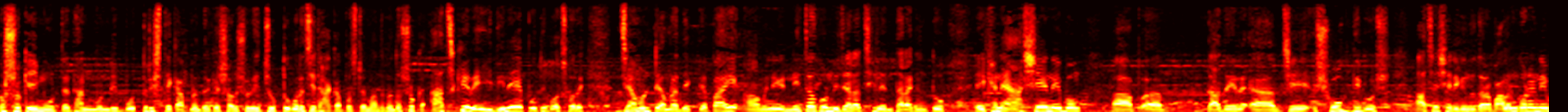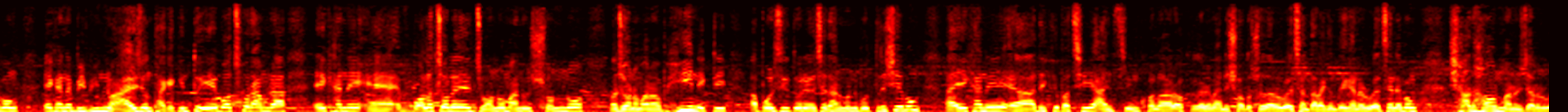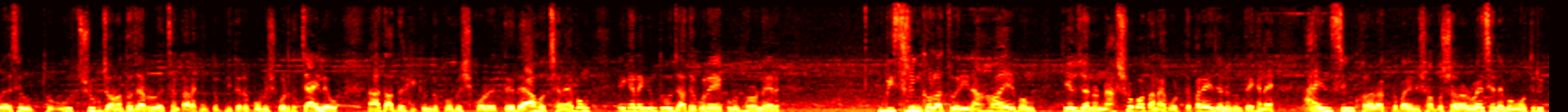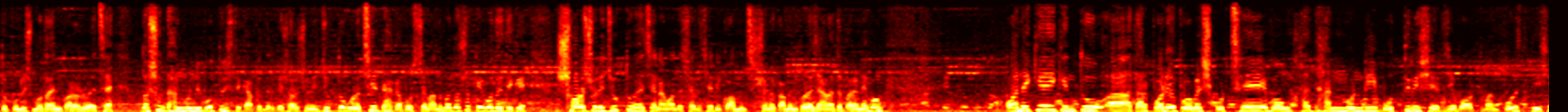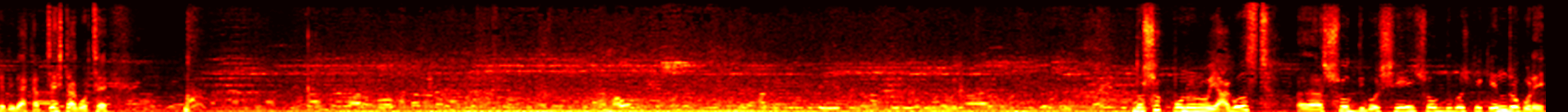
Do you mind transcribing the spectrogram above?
দর্শক, এই মুহূর্তে ধানমন্ডি বত্রিশ থেকে আপনাদেরকে সরাসরি যুক্ত করেছি ঢাকা পোস্টের মাধ্যমে। দর্শক, আজকের এই দিনে প্রতি বছরে যেমনটি আমরা দেখতে পাই, আওয়ামী লীগের নেতাকর্মী যারা ছিলেন, তারা কিন্তু এখানে আসেন এবং তাদের যে শোক দিবস আছে সেটা কিন্তু তারা পালন করেন এবং এখানে বিভিন্ন আয়োজন থাকে। কিন্তু এবছর আমরা এখানে বলা চলে জনমানুষ শূন্য জনমানবহীন একটি পরিস্থিতি তৈরি হয়েছে ধানমন্ডি বত্রিশে এবং এখানে দেখতে পাচ্ছি আইন শৃঙ্খলা রক্ষাকারী বাহিনীর সদস্য যারা রয়েছেন তারা কিন্তু এখানে রয়েছেন এবং সাধারণ মানুষ যারা রয়েছেন, উৎ- উৎসুক জনতা যারা রয়েছেন তারা কিন্তু ভিতরে প্রবেশ করতে চাইলেও তাদেরকে কিন্তু প্রবেশ করতে দেওয়া হচ্ছে না এবং এখানে কিন্তু যাতে করে কোনো ধরনের বিশৃঙ্খলা তৈরি না হয় এবং কেউ যেন নাশকতা না করতে পারে এই জন্য কিন্তু এখানে আইন শৃঙ্খলা রক্ষা বাহিনীর সদস্যরা রয়েছেন এবং অতিরিক্ত পুলিশ মোতায়েন করা রয়েছে। দর্শক, ধানমন্ডি বত্রিশ থেকে আপনাদেরকে সরাসরি যুক্ত করেছি। ঢাকা পোস্টের মাধ্যমে দর্শক কে কোথায় থেকে সরাসরি যুক্ত হয়েছেন আমাদের সাথে সেটি কমেন্ট সেকশনে কমেন্ট করে জানাতে পারেন এবং অনেকেই কিন্তু তারপরেও প্রবেশ করছে এবং ধানমন্ডি বত্রিশের যে বর্তমান পরিস্থিতি সেটি দেখার চেষ্টা করছে। দর্শক পনেরোই আগস্ট শোক দিবস। সেই শোক দিবসকে কেন্দ্র করে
